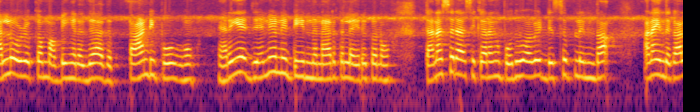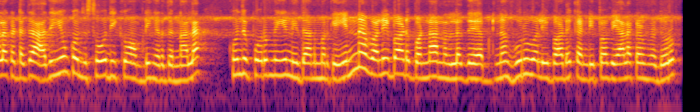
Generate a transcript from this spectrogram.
நல்ல ஒழுக்கம் அப்படிங்கிறது அதை தாண்டி போகும். நிறைய ஜென்யூனிட்டி இந்த நேரத்தில் இருக்கணும். தனுசு ராசிக்காரங்க பொதுவாகவே டிசிப்ளின் தான். ஆனால் இந்த காலகட்டத்தில் அதையும் கொஞ்சம் சோதிக்கும் அப்படிங்கிறதுனால கொஞ்சம் பொறுமையும் நிதானமாக இருக்குது என்ன வழிபாடு பண்ணால் நல்லது அப்படின்னா குரு வழிபாடு கண்டிப்பாக வியாழக்கிழமை தோறும்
